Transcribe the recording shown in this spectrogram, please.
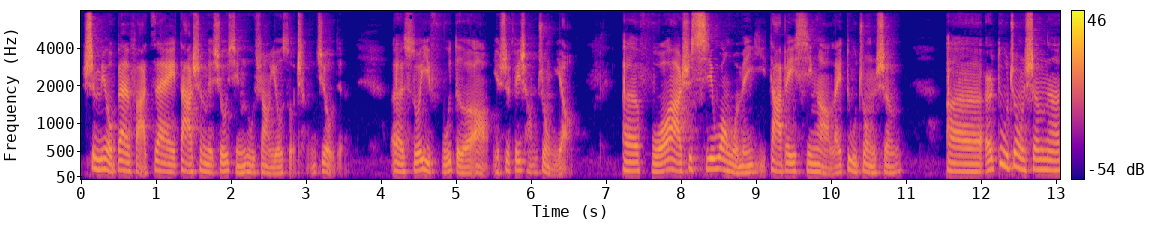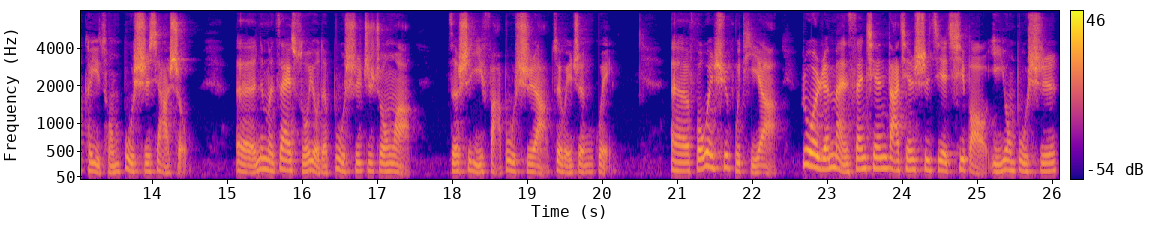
是没有办法在大圣的修行路上有所成就的。呃，所以福德啊也是非常重要。呃，佛啊是希望我们以大悲心啊来度众生，呃，而度众生呢，可以从布施下手，呃，那么在所有的布施之中啊，则是以法布施啊最为珍贵。呃，佛问须菩提啊，若人满三千大千世界七宝以用布施，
